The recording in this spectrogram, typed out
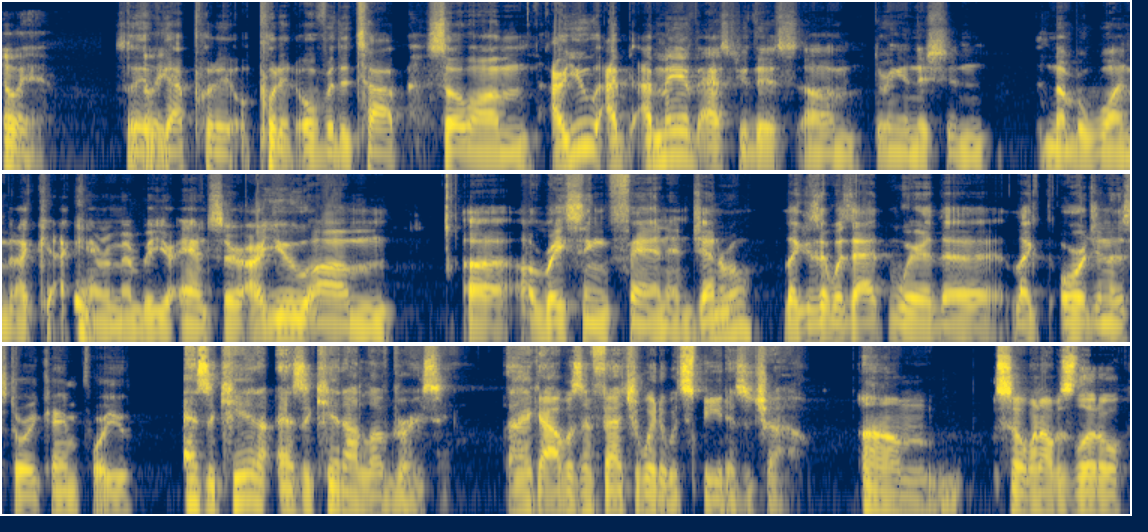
oh yeah. So Oh, we yeah. got to put it put it over the top. So um, are you? I, I may have asked you this um during initiation number one, but I, I can't remember your answer. Are you um uh, a racing fan in general? Like, is it was that where the like origin of the story came for you? As a kid as a kid i loved racing. Like i was infatuated with speed as a child. Um so when i was little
